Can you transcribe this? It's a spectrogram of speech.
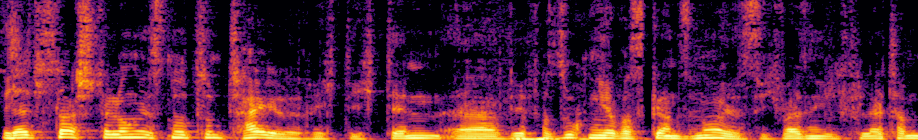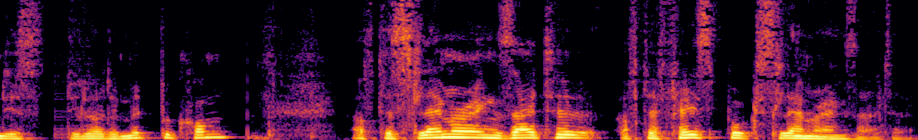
Selbstdarstellung ist nur zum Teil richtig, denn äh, wir versuchen ja was ganz Neues. Ich weiß nicht, vielleicht haben die, die Leute mitbekommen. Auf der Slammering-Seite, auf der Facebook Slammering-Seite,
